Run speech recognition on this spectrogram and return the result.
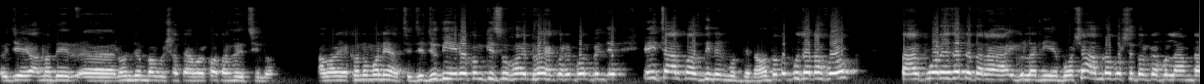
ওই যে আমাদের রঞ্জন বাবুর সাথে আমার কথা হয়েছিল, আমার এখনও মনে আছে যে যদি এরকম কিছু হয়, দয়া করে বলবেন যে এই চার পাঁচ দিনের মধ্যে না, অন্তত পূজাটা হোক, তারপরে যাতে তারা এগুলা নিয়ে বসে, আমরা বসে দরকার পড়লে আমরা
